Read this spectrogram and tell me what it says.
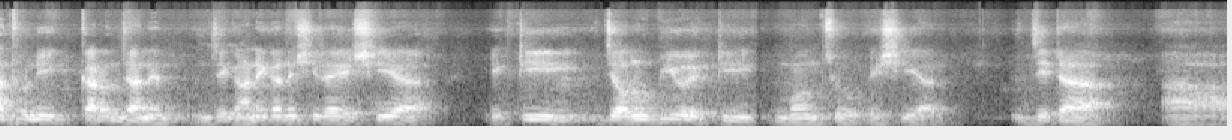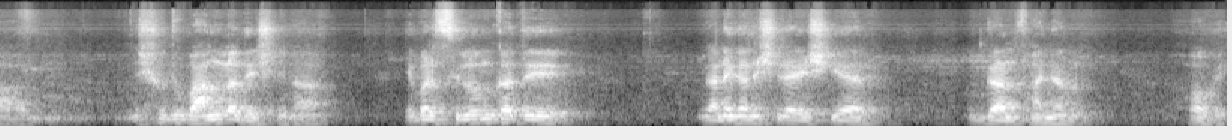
আধুনিক, কারণ জানেন যে গানে গানে শিরা এশিয়া একটি জনপ্রিয় একটি মঞ্চ এশিয়ার, যেটা শুধু বাংলাদেশে না, এবার শ্রীলঙ্কাতে গানে গানে শিরা এশিয়ার গ্র্যান্ড ফাইনাল হবে।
